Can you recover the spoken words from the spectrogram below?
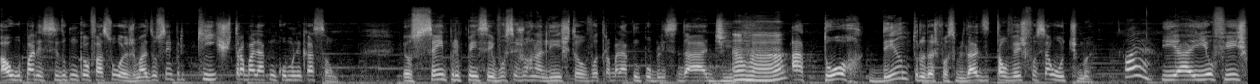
algo parecido com o que eu faço hoje, mas eu sempre quis trabalhar com comunicação. Eu sempre pensei, vou ser jornalista, eu vou trabalhar com publicidade. Uhum. Ator, dentro das possibilidades, talvez fosse a última. Olha. E aí eu fiz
